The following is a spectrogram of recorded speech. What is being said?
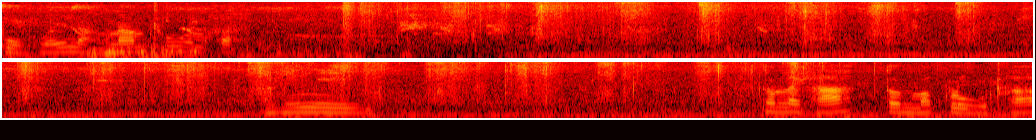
ปลูกไว้หลังน้ำท่วมค่ะ อันนี้มี ต้นอะไรคะ ต้นมะกรูดค่ะ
